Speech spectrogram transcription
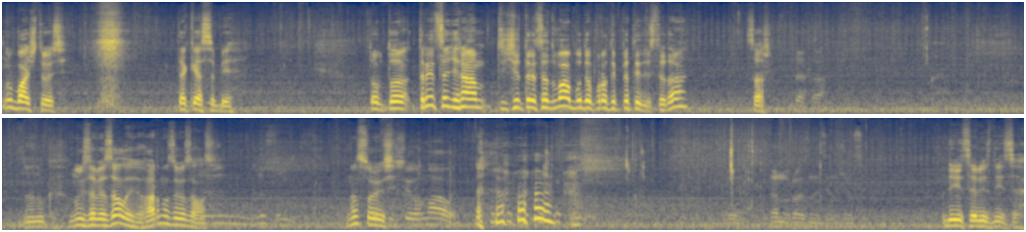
Ну, бачите ось. Таке собі. Тобто 30 грам чи 32 буде проти 50, так? Саш? Да, да. Ну, ну-ка. ну і зав'язали, гарно зав'язалося. На совість. Професіонали. Да ну. Дивіться різниця.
